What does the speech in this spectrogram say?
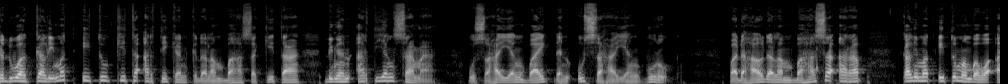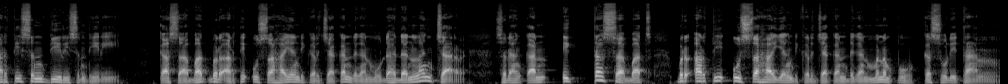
Kedua kalimat itu kita artikan ke dalam bahasa kita dengan arti yang sama, usaha yang baik dan usaha yang buruk. Padahal dalam bahasa Arab, kalimat itu membawa arti sendiri-sendiri. Kasabat berarti usaha yang dikerjakan dengan mudah dan lancar, sedangkan iktasabat berarti usaha yang dikerjakan dengan menempuh kesulitan.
